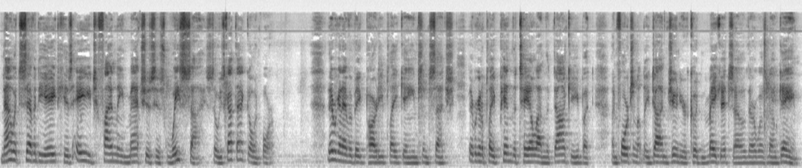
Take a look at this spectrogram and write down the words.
now at 78, his age finally matches his waist size, so he's got that going for him. They were going to have a big party, play games and such. They were going to play pin the tail on the donkey, but unfortunately Don Jr. couldn't make it, so there was no game.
